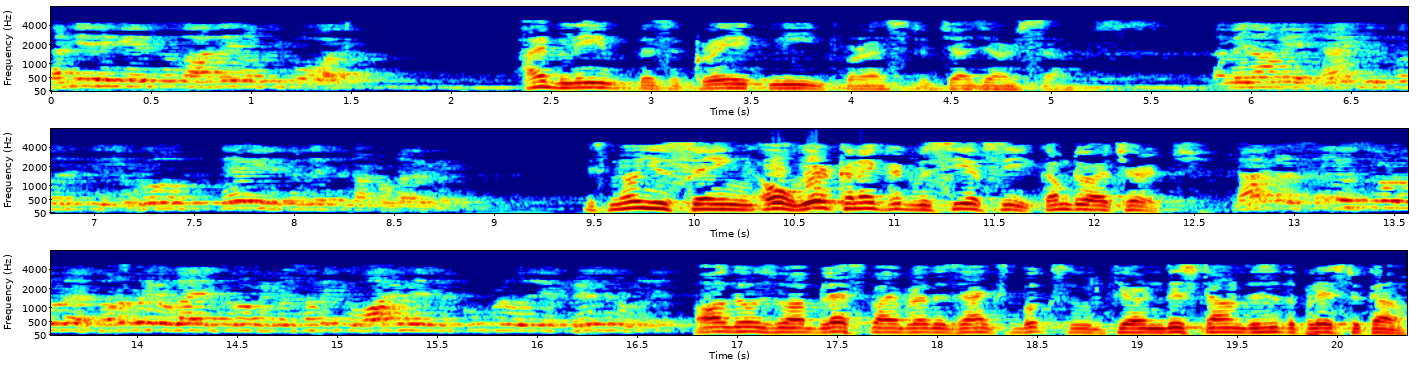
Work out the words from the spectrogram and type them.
தண்ணீர் எங்கே இருக்கிறதோ அதை நோக்கி போவார்கள் I believe there's a great need for us to judge ourselves. நம்மை நாமே நியாயம் இருப்பதற்கு எவ்வளவு தேவை இருக்கிறது என்று நான் உணர்கிறேன் it's no use saying, oh, we are connected with CFC, come to our church. All those who are blessed by Brother Zac's books, who if you are in this town, this is the place to come.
